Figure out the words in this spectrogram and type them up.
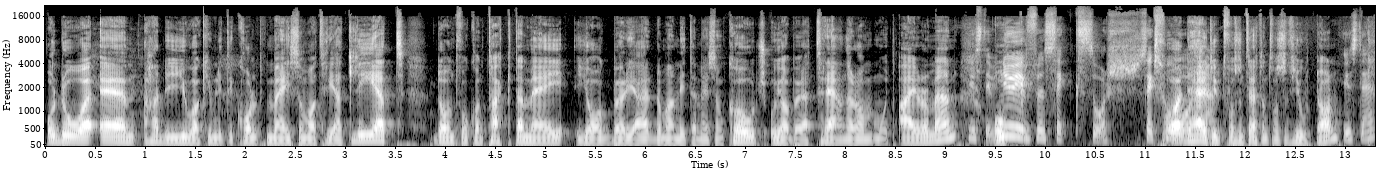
och då eh, hade ju Joakim lite koll på mig som var triatlet De två kontaktade mig, jag börjar, de anlitar mig som coach och jag börjar träna dem mot Ironman Just det, Och- nu är vi för sex års, sex Två- år Det här är sedan. typ 2013-2014 Just det.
